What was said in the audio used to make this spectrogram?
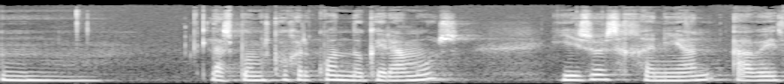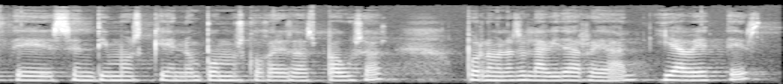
mmm, las podemos coger cuando queramos y eso es genial. A veces sentimos que no podemos coger esas pausas, por lo menos en la vida real, y a veces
